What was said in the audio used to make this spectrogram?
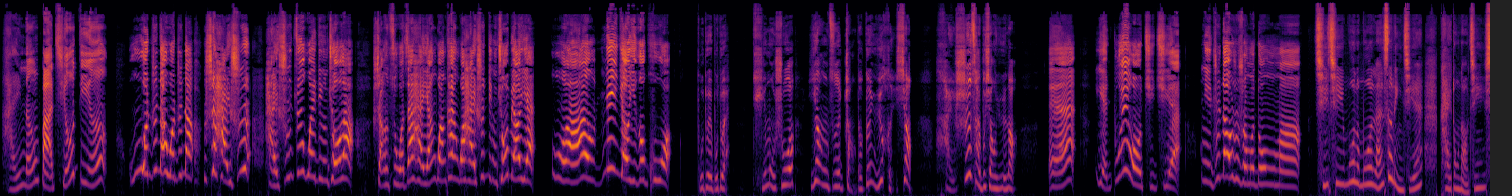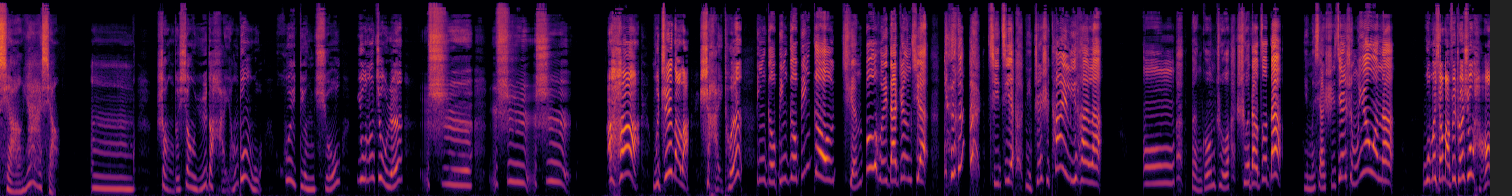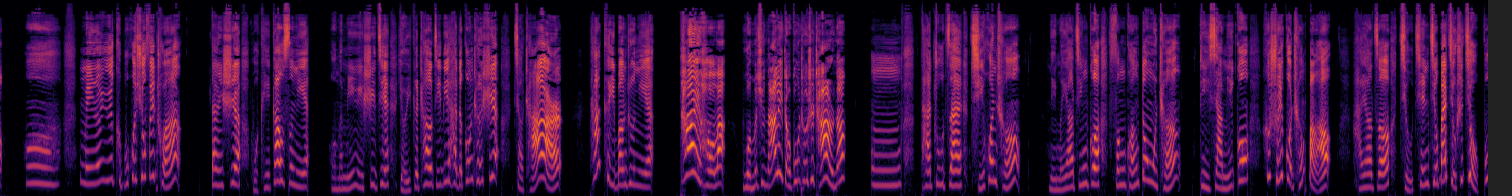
还能把球顶。我知道，我知道，是海狮。海狮最会顶球了。上次我在海洋馆看过海狮顶球表演，哇哦，那叫一个酷！不对，不对，题目说样子长得跟鱼很像，海狮才不像鱼呢。哎，也对哦，琪琪，你知道是什么动物吗？琪琪摸了摸蓝色领结，开动脑筋想呀想，嗯，长得像鱼的海洋动物，会顶球又能救人，是是是，啊哈！我知道了，是海豚。bingo bingo bingo，全部回答正确。琪琪，你真是太厉害了。嗯，本公主说到做到。你们想实现什么愿望呢？我们想把飞船修好。哦，美人鱼可不会修飞船，但是我可以告诉你，我们谜语世界有一个超级厉害的工程师，叫查尔，他可以帮助你。太好了，我们去哪里找工程师查尔呢？嗯，他住在奇幻城，你们要经过疯狂动物城。地下迷宫和水果城堡，还要走九千九百九十九步。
